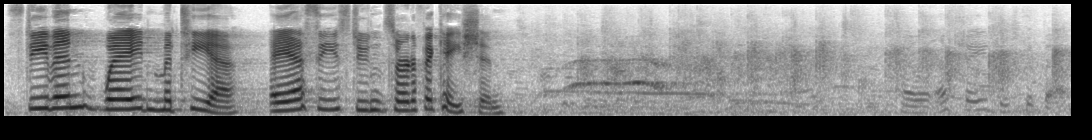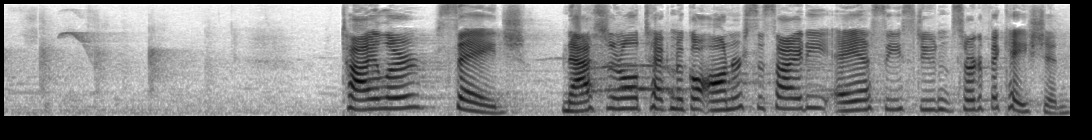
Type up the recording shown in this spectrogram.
Stephen Wade Mattia, ASE Student Certification. Tyler Sage, National Technical Honor Society ASE Student Certification.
